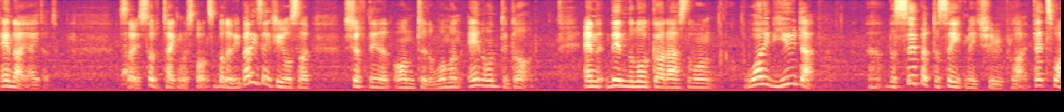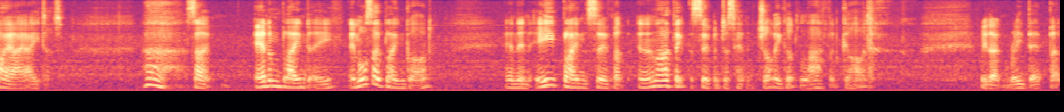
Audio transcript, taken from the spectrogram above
and I ate it." So he's sort of taking responsibility, but he's actually also shifting it on to the woman and on to God. And then the Lord God asked the woman, What have you done? Uh, the serpent deceived me, she replied. That's why I ate it. so Adam blamed Eve and also blamed God. And then Eve blamed the serpent. And then I think the serpent just had a jolly good laugh at God. we don't read that, but,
